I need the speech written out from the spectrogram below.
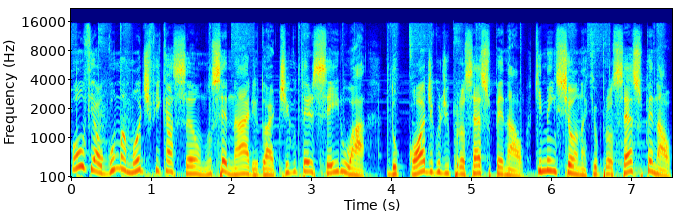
Houve alguma modificação no cenário do artigo 3A do Código de Processo Penal que menciona que o processo penal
